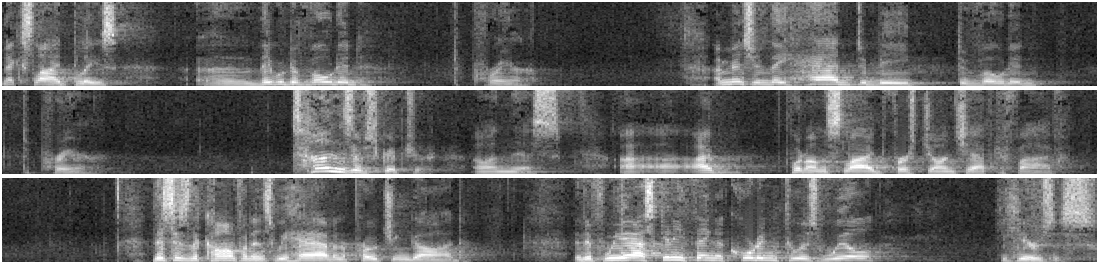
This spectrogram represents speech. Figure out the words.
next slide, please. Uh, they were devoted prayer. I mentioned they had to be devoted to prayer. Tons of scripture on this. Uh, I've put on the slide 1 John chapter 5. This is the confidence we have in approaching God that if we ask anything according to his will, he hears us.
